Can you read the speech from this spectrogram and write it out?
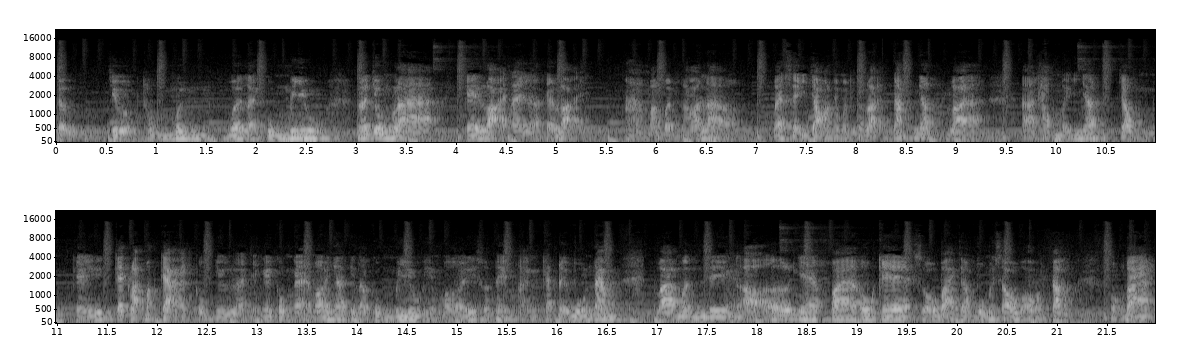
tự trường thông minh với lại cung miêu. Nói chung là cái loại này là cái loại à, mà mình nói là bác sĩ chọn cho mình cái loại đắt nhất và à, thẩm mỹ nhất trong cái các loại mắc cài cũng như là những cái công nghệ mới nhất. Như là cung miêu thì mới xuất hiện khoảng cách đây 4 năm. Và mình điền ở nha khoa OK số 346 Võ Văn Tần quận 3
